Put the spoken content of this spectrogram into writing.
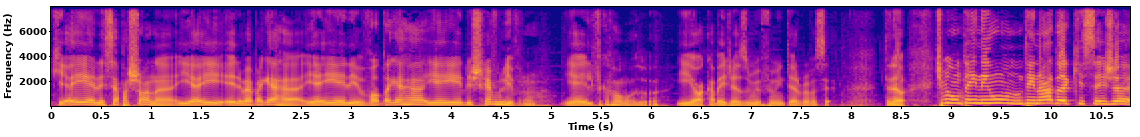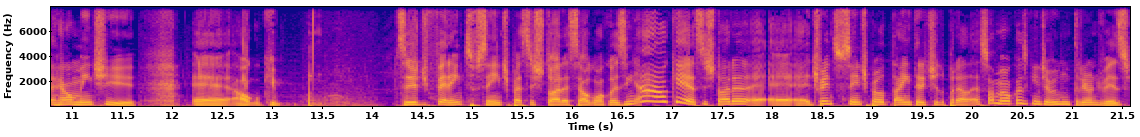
que aí ele se apaixona, e aí ele vai pra guerra, e aí ele volta da guerra, e aí ele escreve um livro, e aí ele fica famoso. E eu acabei de resumir o filme inteiro pra você. Entendeu? Tipo, não tem nenhum. Não tem nada que seja realmente é, algo que seja diferente o suficiente pra essa história ser alguma coisa assim. Ah, ok, essa história é, é- é diferente o suficiente pra eu estar entretido por ela. É só a mesma coisa que a gente já viu um trilhão de vezes.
